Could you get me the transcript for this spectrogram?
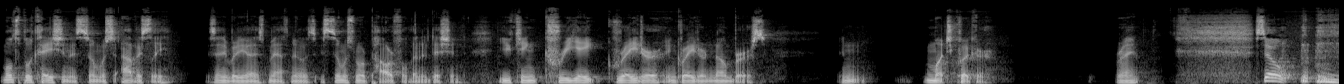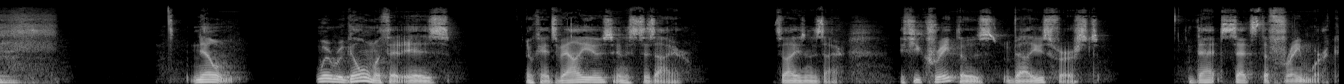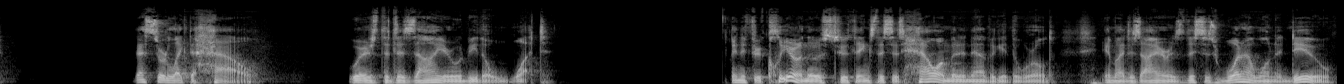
Multiplication is so much, obviously, as anybody who has math knows, is so much more powerful than addition. You can create greater and greater numbers and much quicker. Right? So now where we're going with it is okay, it's values and it's desire. It's values and desire. If you create those values first, that sets the framework. That's sort of like the how, whereas the desire would be the what. And if you're clear on those two things, this is how I'm going to navigate the world, and my desire is this is what I want to do,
